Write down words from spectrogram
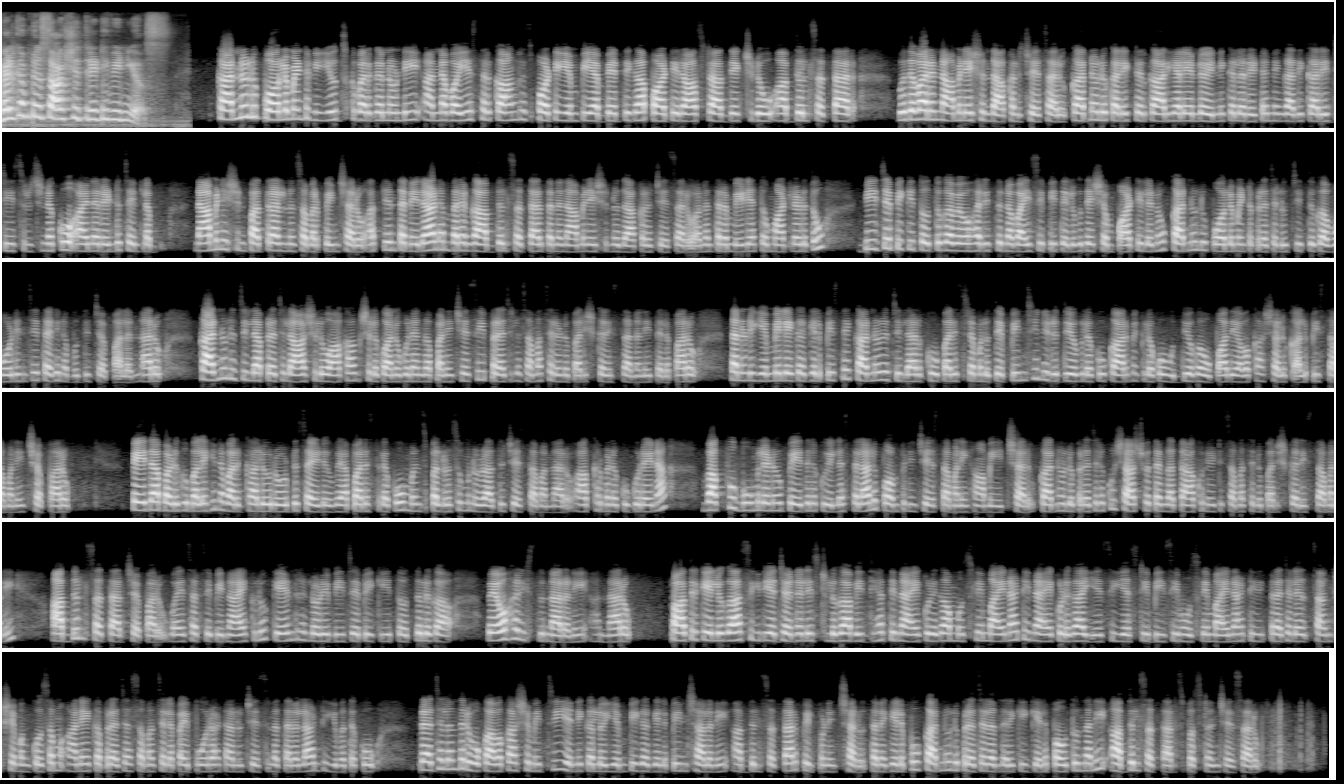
Welcome to Sakshi three TV news. Kurnool parliament నియోజకవర్గం నుండి అన్న వైఎస్ఆర్ కాంగ్రెస్ పార్టీ ఎంపీ అభ్యర్థిగా పార్టీ రాష్ట్ర అధ్యక్షుడు అబ్దుల్ సత్తార్ బుధవారం నామినేషన్ దాఖలు చేశారు. కర్నూలు కలెక్టర్ కార్యాలయంలో ఎన్నికల రిటర్నింగ్ అధికారి జి సృజనకు ఆయన రెండు సెంట్ల నామినేషన్ పత్రాలను సమర్పించారు. అత్యంత నిరాడంబరంగా అబ్దుల్ సత్తార్ తన నామినేషన్ను దాఖలు చేశారు. అనంతరం మీడియాతో మాట్లాడుతూ బీజేపీకి తొత్తుగా వ్యవహరిస్తున్న వైసీపీ తెలుగుదేశం పార్టీలను కర్నూలు పార్లమెంటు ప్రజలు చిత్తుగా ఓడించి తగిన బుద్ధి చెప్పాలన్నారు. కర్నూలు జిల్లా ప్రజల ఆశలు ఆకాంక్షలకు అనుగుణంగా పనిచేసి ప్రజల సమస్యలను పరిష్కరిస్తానని తెలిపారు. తనను ఎమ్మెల్యేగా గెలిపిస్తే కర్నూలు జిల్లాలకు పరిశ్రమలు తెప్పించి నిరుద్యోగులకు కార్మికులకు ఉద్యోగ ఉపాధి అవకాశాలు కల్పిస్తామని చెప్పారు. పేద బడుగు బలహీన వర్గాలు రోడ్డు సైడ్ వ్యాపారస్తులకు మున్సిపల్ రుసుమును రద్దు చేస్తామన్నారు. ఆక్రమణకు గురైన వక్ఫ్ భూములను పేదలకు ఇళ్ళ స్థలాలు పంపిణీ చేస్తామని హామీ ఇచ్చారు. కర్నూలు ప్రజలకు శాశ్వతంగా తాగునీటి సమస్యను పరిష్కరిస్తామని అబ్దుల్ సత్తార్ చెప్పారు. వైఎస్ఆర్సీపీ నాయకులు కేంద్రంలోని బీజేపీకి తొత్తులుగా వ్యవహరిస్తున్నారని అన్నారు. పాత్రికేయులుగా సీనియర్ జర్నలిస్టులుగా విద్యార్థి నాయకుడిగా ముస్లిం మైనార్టీ నాయకుడిగా SC ST BC Muslim minority ప్రజల సంక్షేమం కోసం అనేక ప్రజా సమస్యలపై పోరాటాలు చేసిన తనలాంటి యువతకు ప్రజలందరూ ఒక అవకాశం ఇచ్చి ఎన్నికల్లో ఎంపీగా గెలిపించాలని అబ్దుల్ సత్తార్ పిలుపునిచ్చారు. తన గెలుపు కర్నూలు ప్రజలందరికీ గెలుపవుతుందని అబ్దుల్ సత్తార్ స్పష్టం చేశారు.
